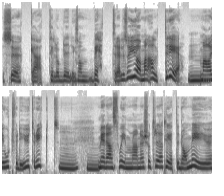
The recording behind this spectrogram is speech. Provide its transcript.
söka till att bli liksom bättre. Eller så gör man alltid det man har gjort för det är ju tryggt. Mm, mm. Medan swimrunners och triatleter de är ju,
